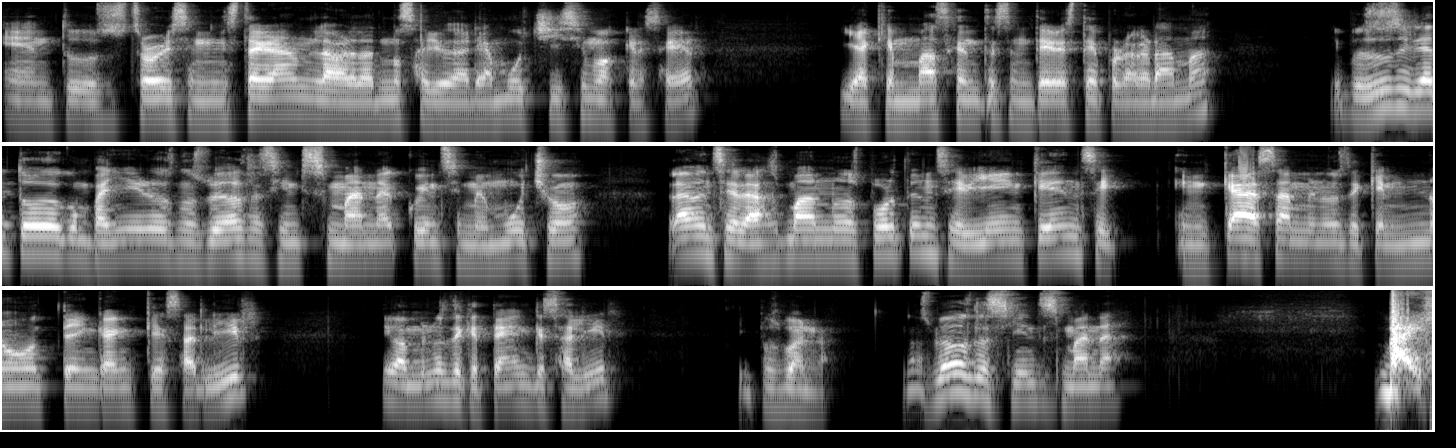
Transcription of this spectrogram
en tus stories en Instagram, la verdad nos ayudaría muchísimo a crecer y a que más gente se entere de este programa. Y pues eso sería todo, compañeros. Nos vemos la siguiente semana. Cuídense mucho. Lávense las manos, pórtense bien, quédense en casa a menos de que no tengan que salir. Digo, a menos de que tengan que salir. Y pues bueno, nos vemos la siguiente semana. Bye.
